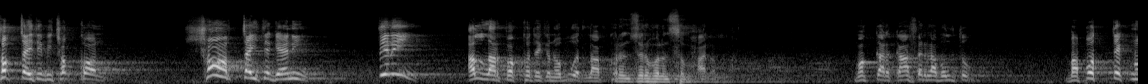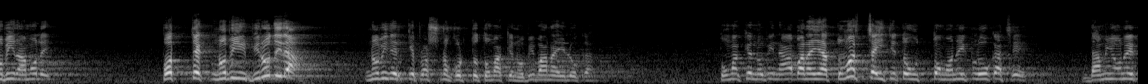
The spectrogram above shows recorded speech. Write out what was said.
সবচাইতে বিচক্ষণ, সবচাইতে জ্ঞানী, তিনি আল্লাহর পক্ষ থেকে নবুয়ত লাভ করেন, জোরে বলেন আল্লাহ মক্কার কাফেররা বলতো, বা প্রত্যেক নবীর আমলে, প্রত্যেক নবীর বিরোধীরা নবীদেরকে প্রশ্ন করতো, তোমাকে নবী বানাই লোকা তোমাকে নবী না বানাইয়া তোমার চাইতে তো উত্তম অনেক লোক আছে, দামি অনেক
